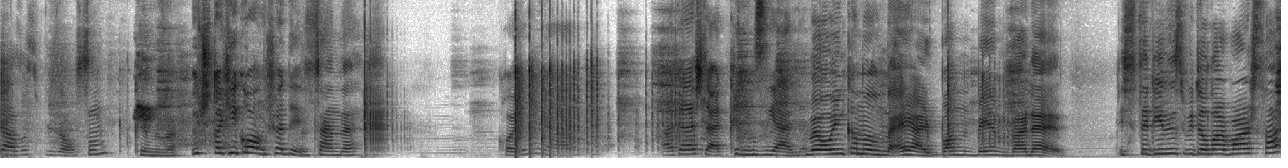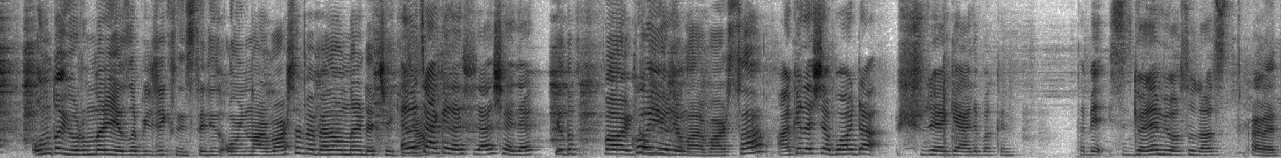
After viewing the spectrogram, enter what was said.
Biraz da sürpriz olsun. Kırmızı. 3 dakika olmuş hadi. Sen de. Koydun mu ya? Arkadaşlar kırmızı geldi. Ve oyun kanalında eğer bana, benim böyle istediğiniz videolar varsa onu da yorumlara yazabileceksiniz. İstediğiniz oyunlar varsa ve ben onları da çekeceğim. Evet arkadaşlar şöyle. ya da farklı Koyuyorum. videolar varsa. Arkadaşlar bu arada şuraya geldi bakın. Tabi siz göremiyorsunuz. Evet.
